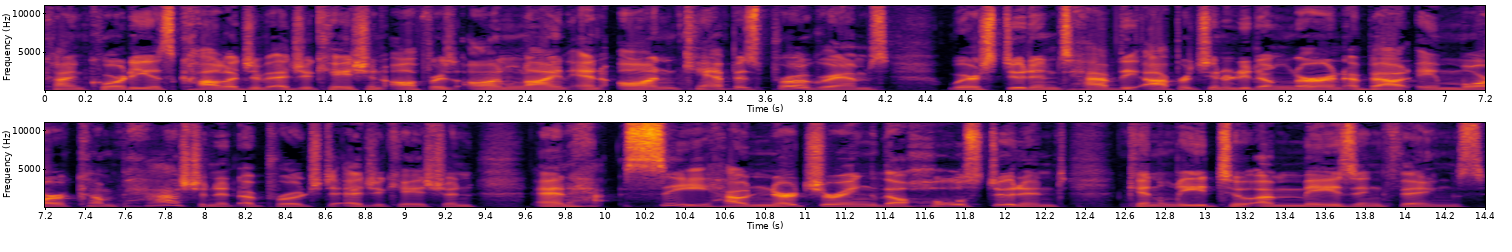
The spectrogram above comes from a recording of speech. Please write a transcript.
Concordia's College of Education offers online and on-campus programs where students have the opportunity to learn about a more compassionate approach to education and see how nurturing the whole student can lead to amazing things.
